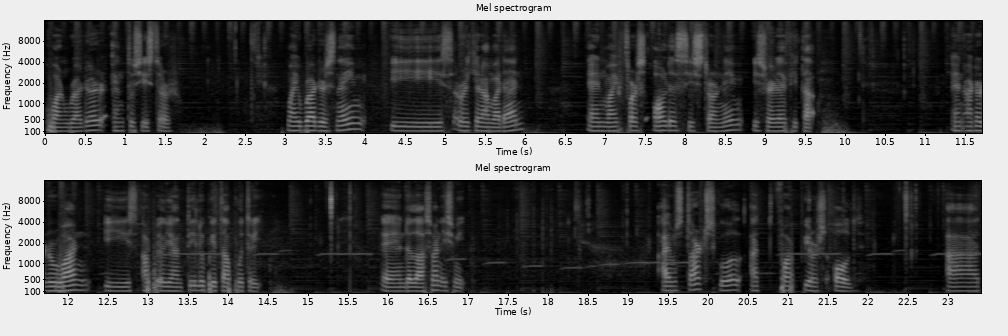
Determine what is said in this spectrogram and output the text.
one brother and two sisters. My brother's name is Ricky Ramadan and my first oldest sister name is Rere Vita. And another one is Aprilianti Lupita Putri. And the last one is me. I'm start school at 5 years old at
